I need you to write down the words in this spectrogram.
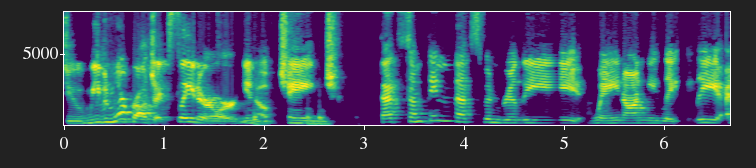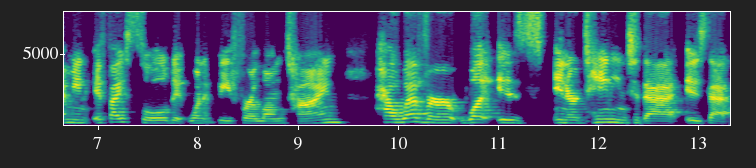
do even more projects later or you know change That's something that's been really weighing on me lately. I mean, if I sold, it wouldn't be for a long time. However, what is entertaining to that is that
